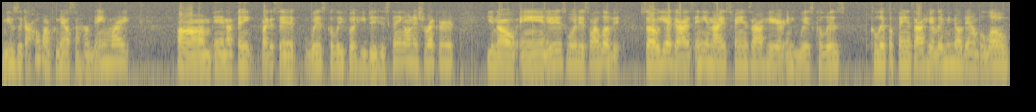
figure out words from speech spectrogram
music. I hope I'm pronouncing her name right. Um, and I think like I said Wiz Khalifa he did his thing on this record you know and it is what it is so I love it. So yeah guys any Ayanis fans out here any Wiz Khalifa Khalifa fans out here, let me know down below.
